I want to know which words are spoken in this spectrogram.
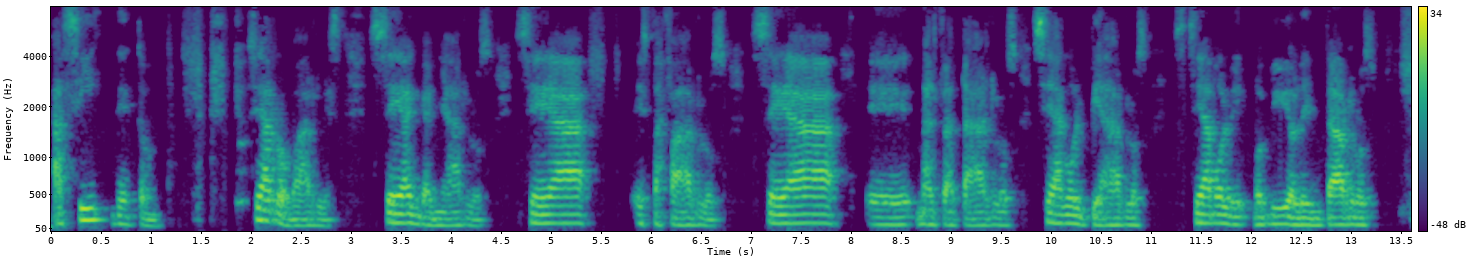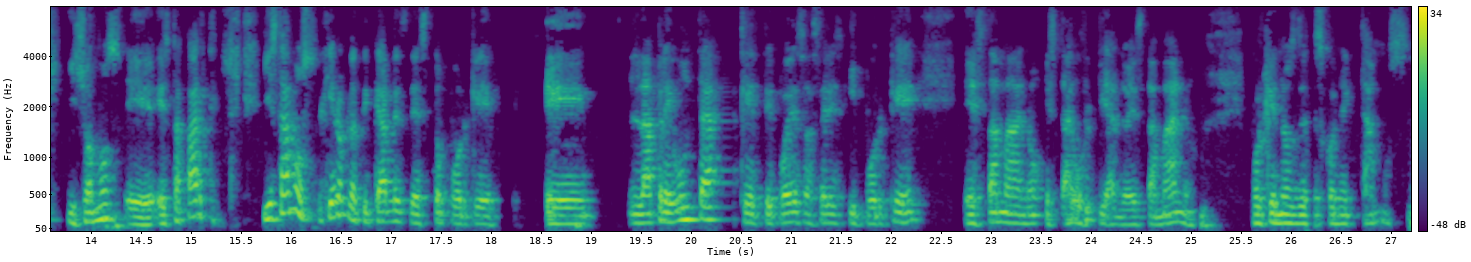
Así de tonto. Sea robarles, sea engañarlos, sea estafarlos, sea eh, maltratarlos, sea golpearlos, sea violentarlos. Y somos eh, esta parte. Y estamos, quiero platicarles de esto porque eh, la pregunta que te puedes hacer es, ¿y por qué esta mano está golpeando esta mano? Porque nos desconectamos.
